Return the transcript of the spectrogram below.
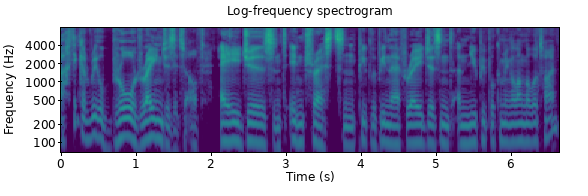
I think a real broad range is it of ages and interests and people have been there for ages and, and new people coming along all the time?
